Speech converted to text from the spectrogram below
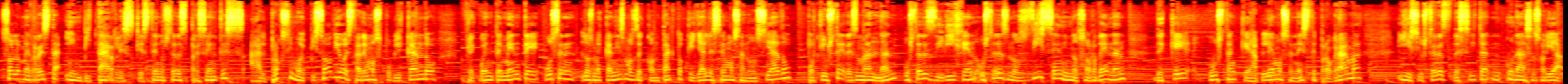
Solo me resta invitarles que estén ustedes presentes al próximo episodio. Estaremos publicando frecuentemente. Usen los mecanismos de contacto que ya les hemos anunciado porque ustedes mandan, ustedes dirigen, ustedes nos dicen y nos ordenan de qué gustan que hablemos en este programa. Y si ustedes necesitan una asesoría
